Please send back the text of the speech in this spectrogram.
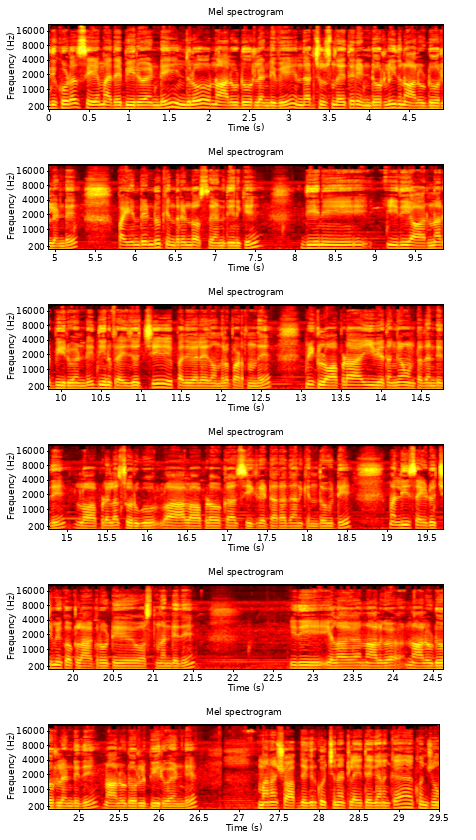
ఇది కూడా సేమ్ అదే బీరో అండి. ఇందులో నాలుగు డోర్లు అండి ఇవి. ఇందాక చూసింది అయితే రెండు డోర్లు ఇది నాలుగు డోర్లు అండి. పైన రెండు కింద రెండు వస్తాయండి దీనికి. దీని ఇది ఆర్ఎన్ఆర్ బీరో అండి. దీని ప్రైస్ వచ్చి పదివేల ఐదు వందలు పడుతుంది. మీకు లోపల ఈ విధంగా ఉంటుందండి ఇది. లోపల ఇలా సొరుగు ఆ లోపల ఒక సీక్రెట్ అరా దాని కింద ఒకటి. మళ్ళీ ఈ సైడ్ వచ్చి మీకు ఒక లాకర్ ఒకటి వస్తుందండి ఇది. ఇది ఇలా నాలుగు నాలుగు డోర్లు అండి ఇది. నాలుగు డోర్లు బీరో అండి. మన షాప్ దగ్గరికి వచ్చినట్లయితే కనుక కొంచెం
